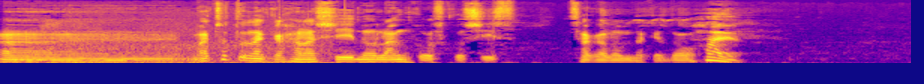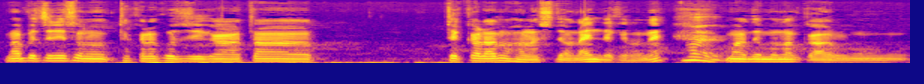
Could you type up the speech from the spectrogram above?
あーまあちょっとなんか話のランクを少し下がるんだけど、はい。まあ別にその宝くじが当たってからの話ではないんだけどね。はい。まあでもなんかあの、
